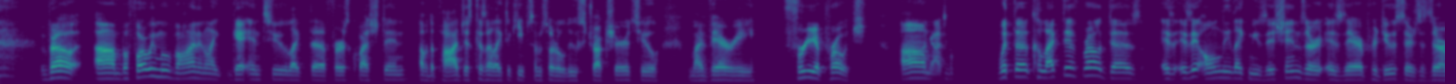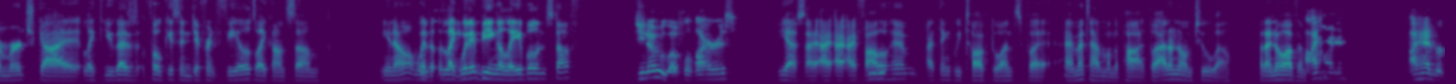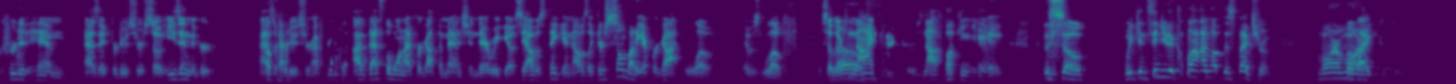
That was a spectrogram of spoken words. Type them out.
Bro, um, before we move on and like get into like the first question of the pod, just because I like to keep some sort of loose structure to my very free approach. Um, with the collective, bro, does is is it only like musicians or is there producers? Is there a merch guy? Like, you guys focus in different fields, like on some, you know, with like with it being a label and stuff? Do you know who Low Flyer is? Yes, I I I follow him. I think we talked once, but I meant to have him on the pod, but I don't know him too well. But I know of him. I had I had recruited him as a producer, so he's in the group as okay. a producer. I, forgot I that's the one I forgot to mention. There we go. See, I was thinking, I was like, there's somebody I forgot. Loaf. It was Loaf. So there's nine factors, not fucking eight. So we continue to climb up the spectrum. More and more. But like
